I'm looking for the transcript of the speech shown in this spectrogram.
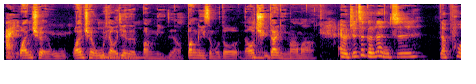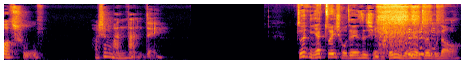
爱完全无完全无条件的帮你，这样帮你什么都，然后取代你妈妈。哎，我觉得这个认知的破除好像蛮难的。就是你在追求这件事情，可是你永远追不到。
